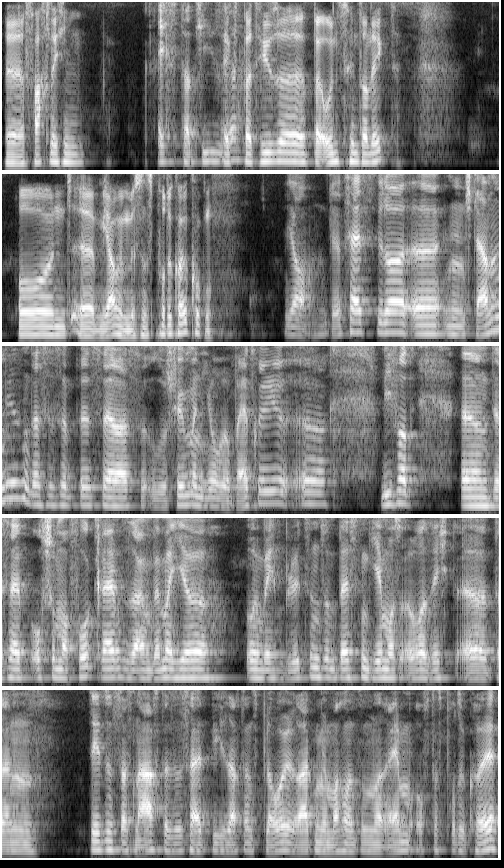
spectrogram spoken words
äh, fachlichen Expertise. Expertise bei uns hinterlegt. Und ähm, ja, wir müssen das Protokoll gucken. Ja, jetzt heißt es wieder äh, in den Sternen lesen. Das ist ja bisher so schön, wenn ihr eure Beiträge äh, liefert. Äh, deshalb auch schon mal vorgreifen zu sagen, wenn wir hier irgendwelchen Blödsinn zum Besten geben aus eurer Sicht, äh, dann seht uns das nach. Das ist halt, wie gesagt, ans Blaue geraten. Wir machen uns einen Reim auf das Protokoll.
